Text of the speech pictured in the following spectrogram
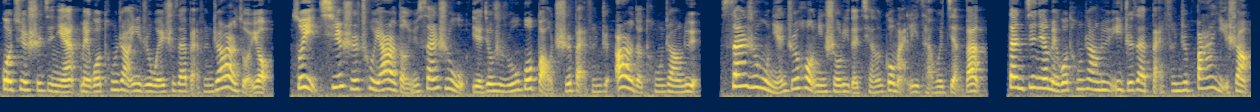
过去十几年，美国通胀一直维持在百分之二左右，所以七十除以二等于三十五，也就是如果保持百分之二的通胀率，三十五年之后，你手里的钱的购买力才会减半。但今年美国通胀率一直在百分之八以上，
